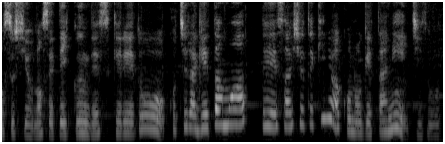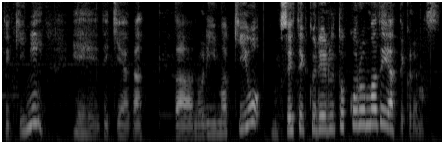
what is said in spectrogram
お寿司を乗せていくんですけれどこちら下駄もあって最終的にはこの下駄に自動的に、えー出来上がった海苔巻きを乗せてくれるところまでやってくれます。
